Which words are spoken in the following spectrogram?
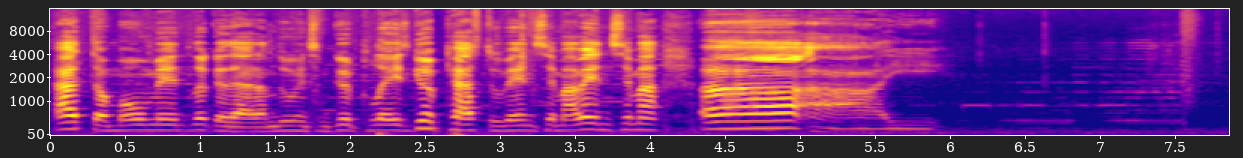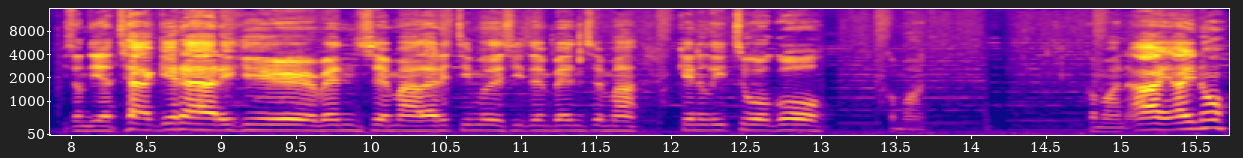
at the moment. Look at that. I'm doing some good plays. Good pass to Benzema. Benzema. Uh, ay. He's on the attack. Get out of here, Benzema. That is team of the season, Benzema. Can it lead to a goal? Come on. Come on. I I know.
